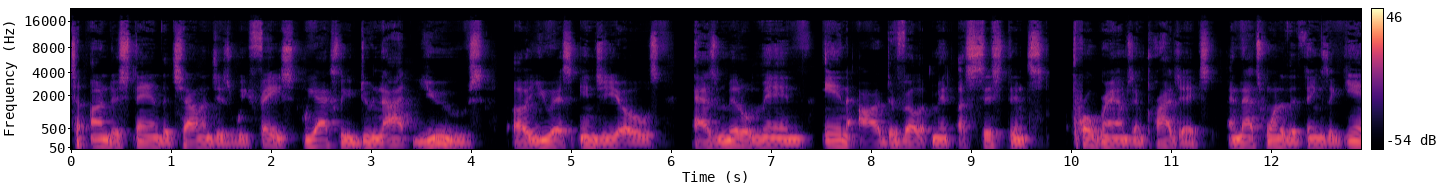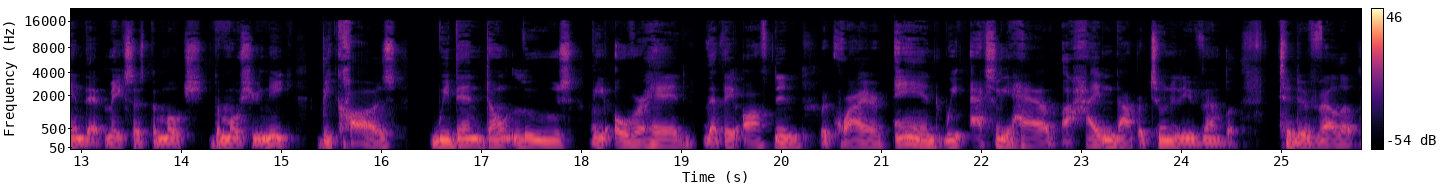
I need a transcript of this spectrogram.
to understand the challenges we face. We actually do not use uh, U.S. NGOs as middlemen in our development assistance programs and projects. And that's one of the things, again, that makes us the most, the most unique because we then don't lose the overhead that they often require. And we actually have a heightened opportunity, Vemba, to develop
